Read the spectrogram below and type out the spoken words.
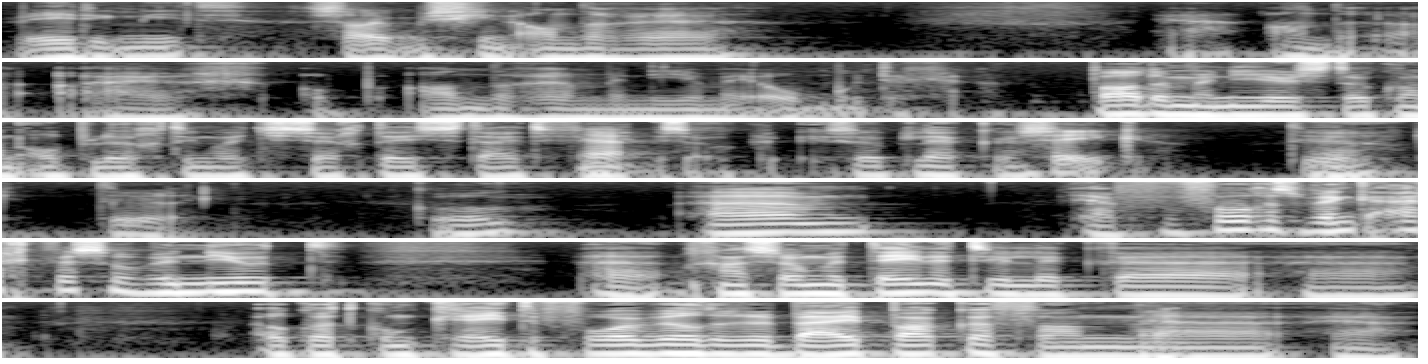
weet ik niet. Zal ik misschien andere, ja, andere, er op andere manier mee om moeten gaan. Bepaalde manier is het ook wel een opluchting wat je zegt. Deze tijd ja. is, ook, is ook lekker. Zeker, tuurlijk, ja. tuurlijk. Cool. Um, ja, vervolgens ben ik eigenlijk best wel benieuwd. Uh, we gaan zo meteen natuurlijk uh, uh, ook wat concrete voorbeelden erbij pakken van ja. ja,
